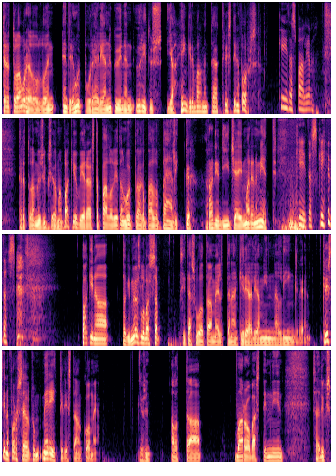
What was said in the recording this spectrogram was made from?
Tervetuloa urheiluhulluin entinen huippuurheilija, nykyinen yritys- ja henkinen valmentaja Kristiina Forssell. Kiitos paljon. Tervetuloa myös yksi oman vakiovieraista palloliiton huippujalkapallon päällikkö, radio DJ Marina Mietti. Kiitos, kiitos. Pakinaa toki myös luvassa. Sitä suoltaa meille tänään kirjailija Minna Lindgren. Kristiina Forssell, sun merittilista on komea. Jos nyt aloittaa varovasti, niin sä yksi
